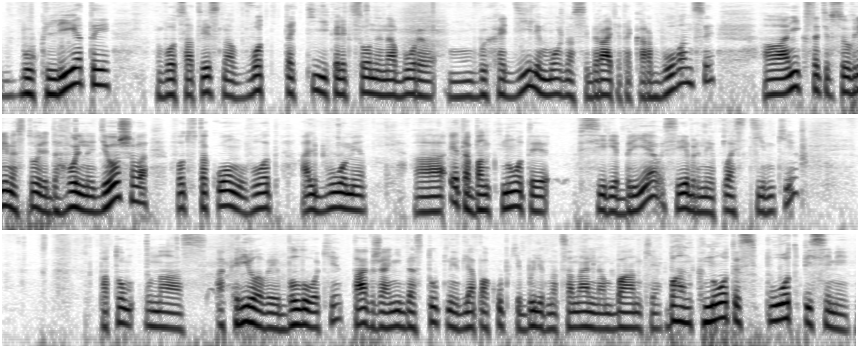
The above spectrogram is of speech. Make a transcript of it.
буклеты. Вот, соответственно, вот такие коллекционные наборы выходили. Можно собирать. Это карбованцы. А, они, кстати, в свое время стоили довольно дешево. Вот в таком вот альбоме. А, это банкноты в серебре, серебряные пластинки. Потом у нас акриловые блоки. Также они доступны для покупки были в Национальном банке. Банкноты с подписями.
